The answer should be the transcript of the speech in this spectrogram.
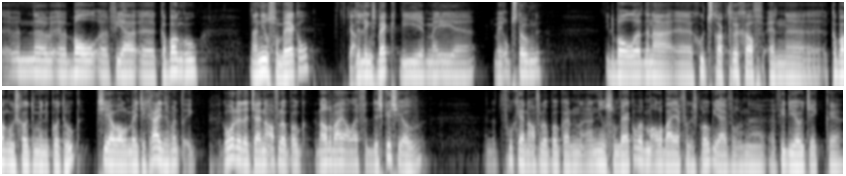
een eh, eh, bal eh, via eh Kabangu naar Niels van Berkel. Ja. De linksback die eh, mee, eh, mee opstoomde. Die de bal eh, daarna goed strak teruggaf. En Kabangu schoot hem in de korte hoek. Ik zie jou al een beetje grijnzen. Want ik, ik hoorde dat jij na afloop ook... En daar hadden wij al even discussie over. En dat vroeg jij na afloop ook aan, aan Niels van Berkel. We hebben hem allebei even gesproken. Jij voor een videootje. Ik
